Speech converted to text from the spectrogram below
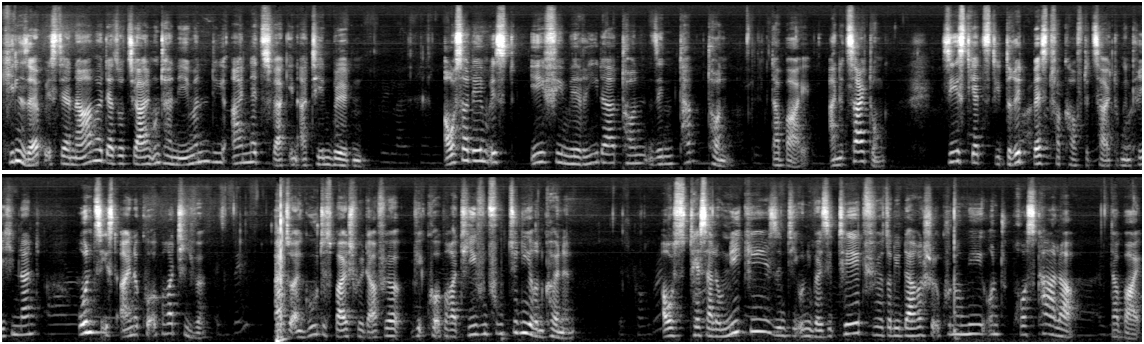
KINSEP ist der Name der sozialen Unternehmen, die ein Netzwerk in Athen bilden. Außerdem ist Ephemerida Ton Sintakton dabei, eine Zeitung. Sie ist jetzt die drittbestverkaufte Zeitung in Griechenland und sie ist eine Kooperative. Also ein gutes Beispiel dafür, wie Kooperativen funktionieren können. Aus Thessaloniki sind die Universität für solidarische Ökonomie und Proscala dabei.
